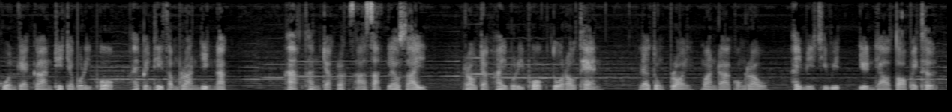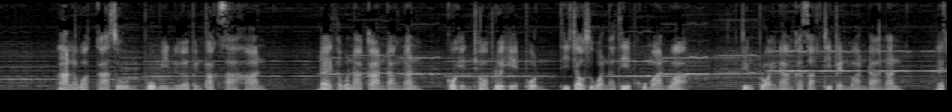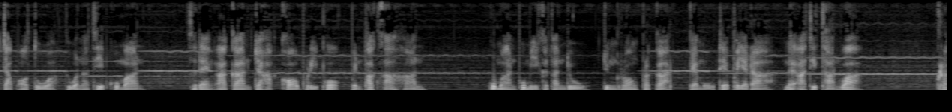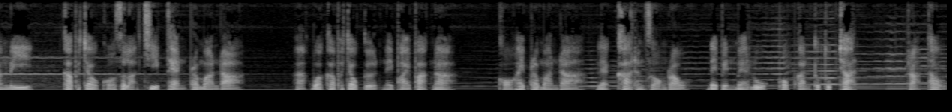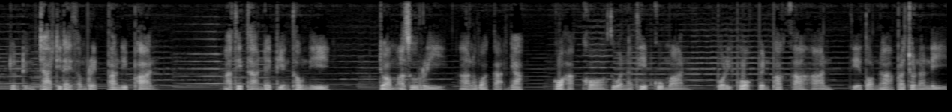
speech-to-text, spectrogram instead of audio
ควรแก่การที่จะบริโภคให้เป็นที่สำราญยิ่งนัก หากท่านจักรักษาสัตว์แล้วไซเราจะให้บริโภคตัวเราแทน แล้วจงปล่อยมารดาของเราให้มีชีวิตยืนยาวต่อไปเถิด อารวักกาศูนผู้มีเนื้อเป็นพักษาหาร ได้สวนาการดังนั้นก็เห็นชอบด้วยเหตุผลที่เจ้าสุวรรณทีพกุมารว่า จึงปล่อยนางกษัตริย์ที่เป็นมารดานั้น และจับเอาตัวสุวรรณทีพกุมารแสดงอาการจะหักคอบริโภคเป็นพักษาหารกุมารผู้มีกตัญญู จึงร้องประกาศแก่หมู่เทพพยดาและอธิษฐานว่า ครั้งนี้ข้าพเจ้าขอสละชีพแทนพระมารดา หากว่าข้าพเจ้าเกิดในภายภาคหน้า ขอให้พระมารดาและข้าทั้งสองเราได้เป็นแม่ลูกพบกันทุกๆชาติตราบเท่าจนถึงชาติที่ได้สำเร็จพระนิพพาน อธิษฐานได้เพียงเท่านี้ จอมอสุรีอารวกะยักษ์ ก็หักคอส่วนอาทิพกุมาร บริโภคเป็นพักษาหาร เสียต่อหน้าพระชนนี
